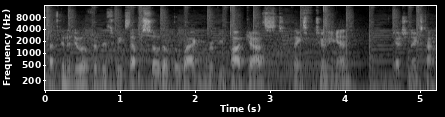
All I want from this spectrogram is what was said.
That's going to do it for this week's episode of the Wagner Review Podcast. Thanks for tuning in. Catch you next time.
